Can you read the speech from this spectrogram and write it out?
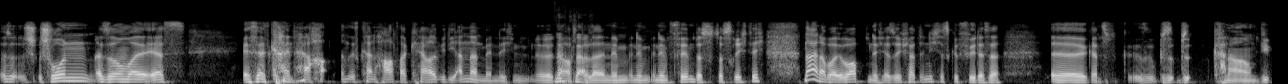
also sch- schon, also weil er ist, er ist halt kein, ist kein harter Kerl wie die anderen männlichen äh. Darsteller in dem, in, dem, in dem Film, das das ist richtig. Nein, aber überhaupt nicht. Also ich hatte nicht das Gefühl, dass er äh, ganz, keine Ahnung, wie,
